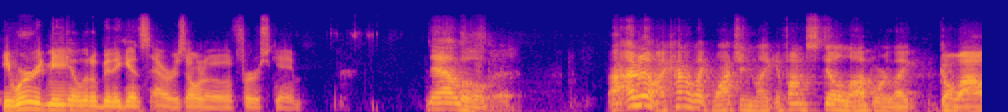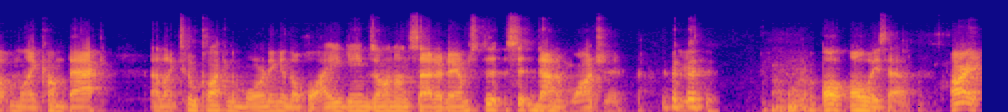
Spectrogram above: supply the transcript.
He worried me a little bit against Arizona the first game. Yeah, a little bit. I, I don't know. I kind of like watching like if I'm still up or like go out and like come back at like two o'clock in the morning, and the Hawaii game's on on Saturday, I'm st- sitting down and watching it. Al always have. All right,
